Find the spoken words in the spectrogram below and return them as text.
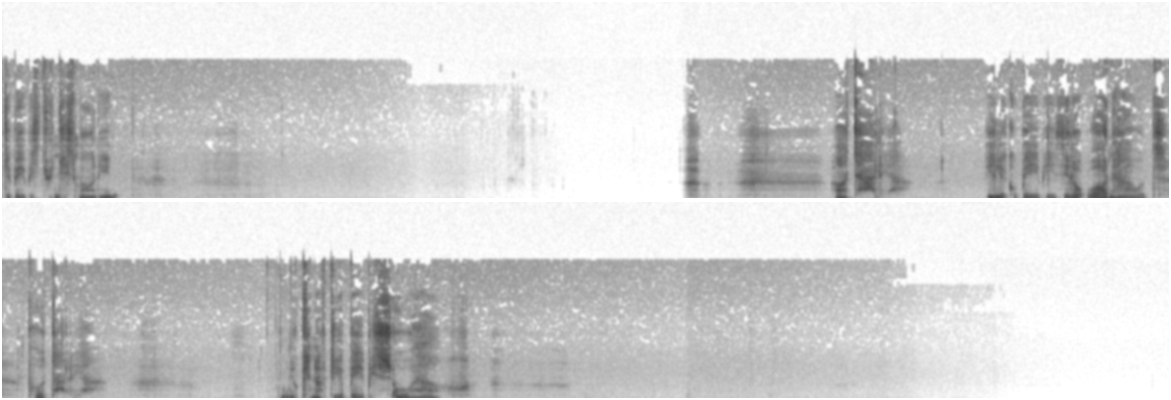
the baby's doing this morning? Oh, Talia. You little babies, you look worn out. Poor Talia. Looking after your baby so well.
